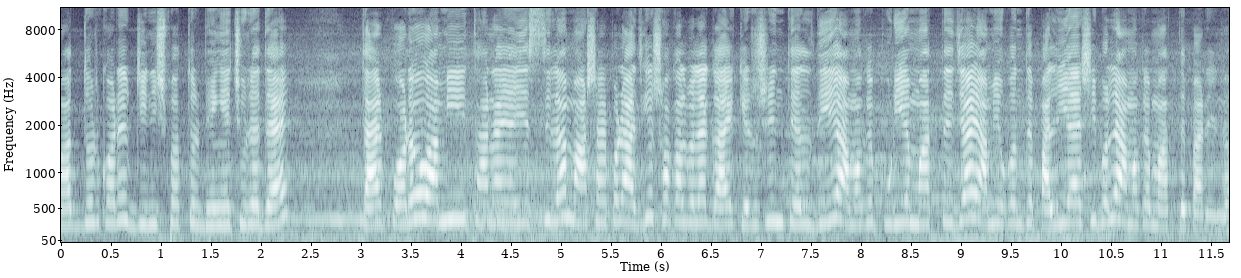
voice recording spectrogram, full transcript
মারধর করে, জিনিসপত্র ভেঙে চুরে দেয়। তারপরেও আমি থানায় এসেছিলাম, আসার পরে আজকে সকালবেলায় গায়ে কেরোসিন তেল দিয়ে আমাকে পুড়িয়ে মারতে যায়, আমি ওখান থেকে পালিয়ে আসি বলে আমাকে মারতে পারে না।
